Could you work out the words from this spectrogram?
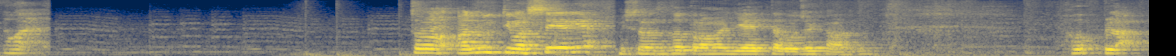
2 sono all'ultima serie. Mi sono alzato per la maglietta avevo già caldo Opla.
